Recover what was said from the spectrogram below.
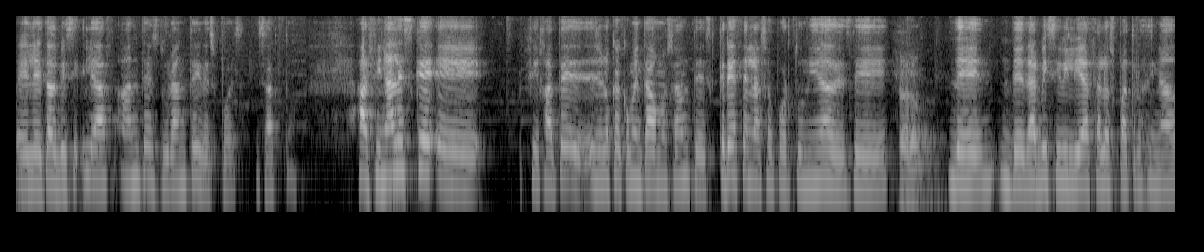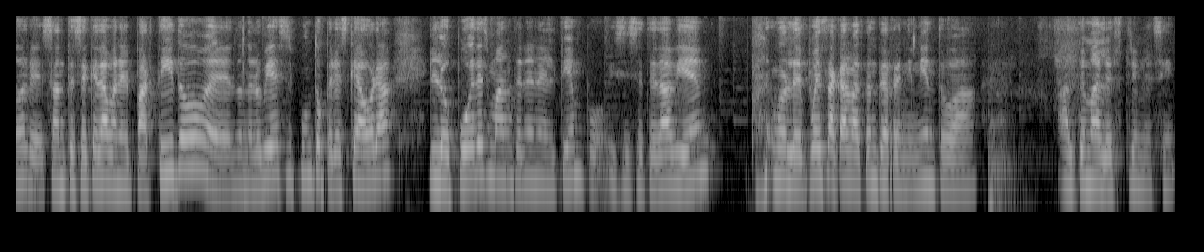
El Les visibilidad antes, durante y después, exacto. Al final es que eh, fíjate, es lo que comentábamos antes, crecen las oportunidades de, de, dar visibilidad a los patrocinadores. Antes se quedaba en el partido, eh, donde lo ese punto, pero es que ahora lo puedes mantener en el tiempo y si se te da bien, pues le puedes sacar bastante rendimiento al tema del streaming, sí.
